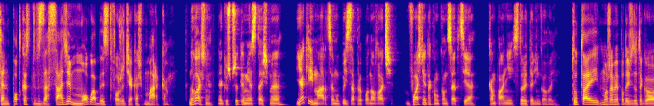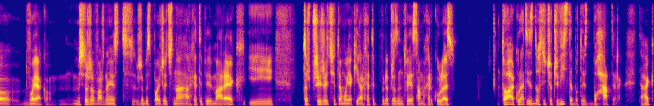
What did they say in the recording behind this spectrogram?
ten podcast w zasadzie mogłaby stworzyć jakaś marka. No właśnie, jak już przy tym jesteśmy, jakiej marce mógłbyś zaproponować właśnie taką koncepcję kampanii storytellingowej? Tutaj możemy podejść do tego dwojako. Myślę, że ważne jest, żeby spojrzeć na archetypy marek i też przyjrzeć się temu, jaki archetyp reprezentuje sam Herkules. To akurat jest dosyć oczywiste, bo to jest bohater, tak?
